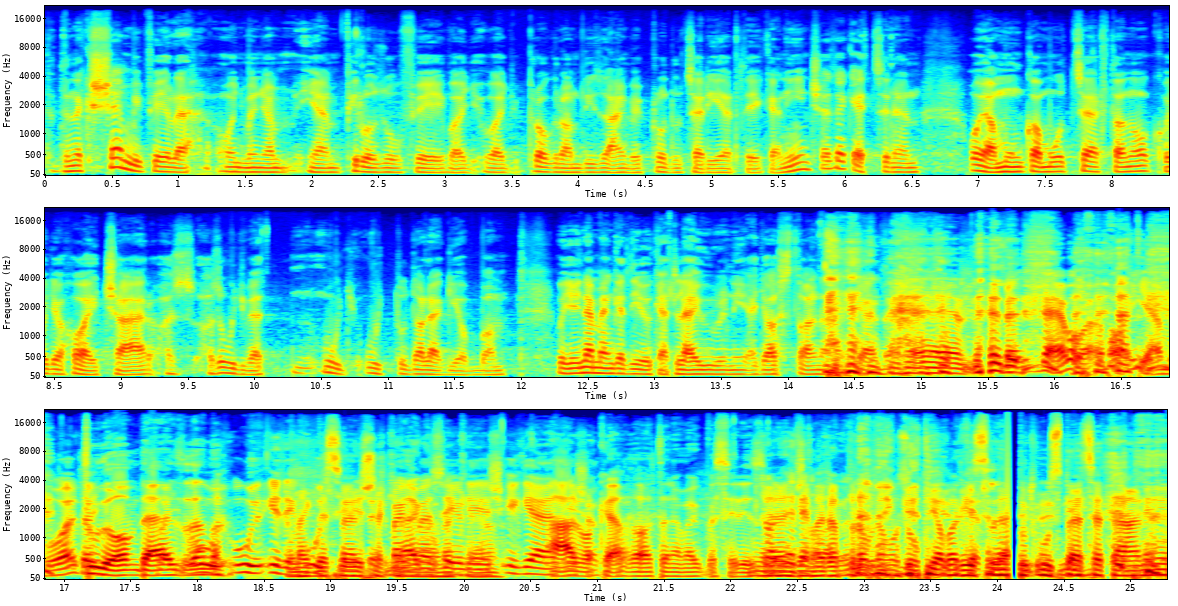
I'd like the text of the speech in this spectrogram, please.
Tehát ennek semmiféle, hogy mondjam, ilyen filozófiai, vagy, vagy programdesign, vagy produceri értéke nincs. Ezek egyszerűen olyan munkamódszertanok, hogy a hajcsár az, az úgy, vet, úgy, úgy tud a legjobban. Hogy nem engedi őket leülni egy asztalnál kell. nem, de, de, de de, ilyen volt. Tudom, de ez új, új, izé, megbeszélések megbeszélés, igen. Állva kell tartani a megbeszélést. Szóval igen, mert a programozók le tud 20 percet állni.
